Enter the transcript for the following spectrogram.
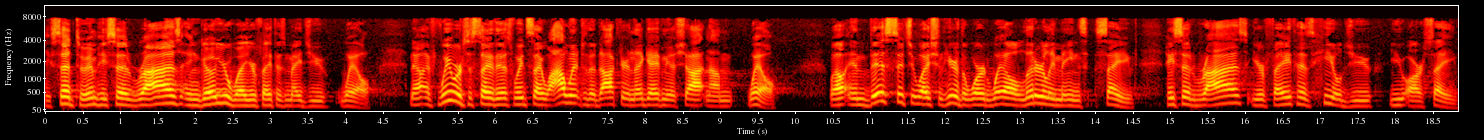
He said to him, He said, Rise and go your way. Your faith has made you well. Now, if we were to say this, we'd say, Well, I went to the doctor and they gave me a shot and I'm well. Well, in this situation here, the word well literally means saved. He said, Rise, your faith has healed you, you are saved.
